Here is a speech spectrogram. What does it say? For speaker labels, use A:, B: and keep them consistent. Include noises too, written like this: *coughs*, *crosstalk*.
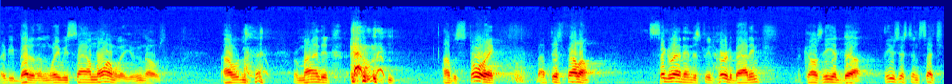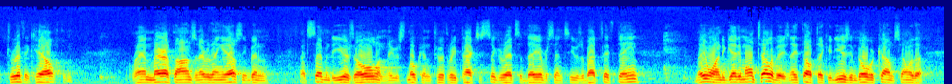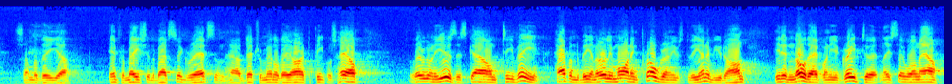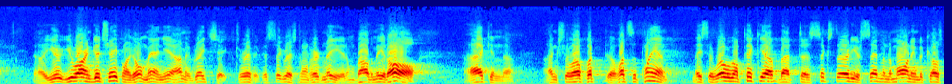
A: maybe better than the way we sound normally. Who knows? I was *laughs* reminded *coughs* of a story about this fellow. Cigarette industry had heard about him because he had uh, he was just in such terrific health and ran marathons and everything else. He'd been about 70 years old, and he was smoking two or three packs of cigarettes a day ever since he was about 15. They wanted to get him on television. They thought they could use him to overcome some of the some of the uh, information about cigarettes and how detrimental they are to people's health. So they were going to use this guy on TV. Happened to be an early morning program he was to be interviewed on. He didn't know that when he agreed to it, and they said, "Well, now." Uh, you're, you are in good shape. I oh, man, yeah, I'm in great shape. Terrific. This cigarettes don't hurt me. It don't bother me at all. I can, uh, I can show up. What, uh, what's the plan? And they said, well, we're going to pick you up about 6.30 or 7 in the morning because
